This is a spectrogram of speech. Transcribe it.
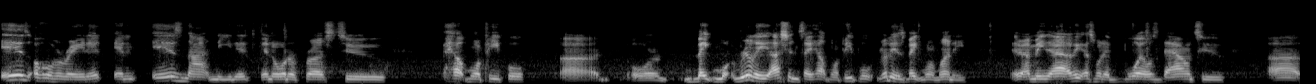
is overrated and is not needed in order for us to help more people uh, or make more. Really, I shouldn't say help more people. Really, is make more money. I mean, I think that's what it boils down to. Uh,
